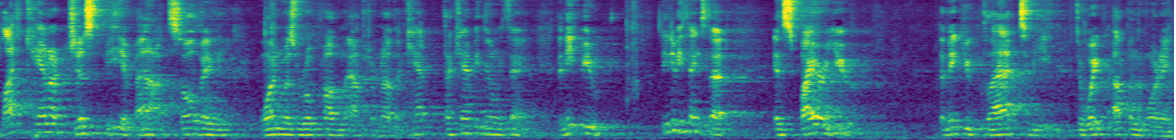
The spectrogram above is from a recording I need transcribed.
life cannot just be about solving one miserable problem after another. Can't, that can't be the only thing. There need to be, need to be things that inspire you, that make you glad to be to wake up in the morning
